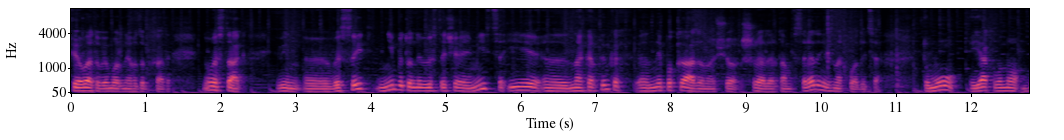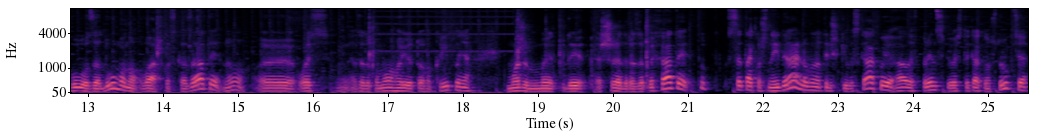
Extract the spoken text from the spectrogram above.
фіолетової можна його запхати. Ну ось так. Він е, висить, нібито не вистачає місця, і е, на картинках е, не показано, що шредер там всередині знаходиться. Тому як воно було задумано, важко сказати. Ну, е, ось за допомогою того кріплення можемо ми туди шредера запихати. Тут все також не ідеально, воно трішки вискакує, але в принципі ось така конструкція.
